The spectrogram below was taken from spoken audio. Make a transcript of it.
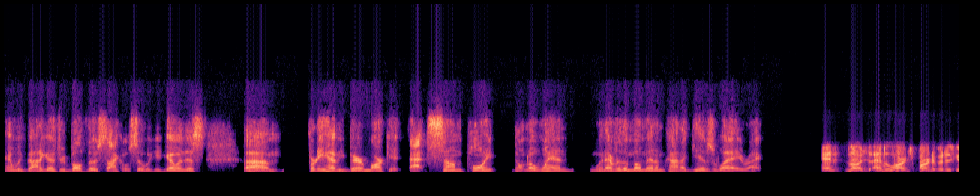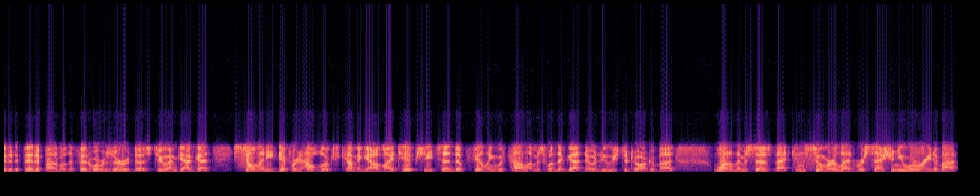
And we've got to go through both those cycles. So we could go in this um, pretty heavy bear market at some point, don't know when, whenever the momentum kind of gives way, right? And large and a large part of it is going to depend upon what the Federal Reserve does too. i have got so many different outlooks coming out. My tip sheets end up filling with columns when they've got no news to talk about. One of them says that consumer led recession you were worried about,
